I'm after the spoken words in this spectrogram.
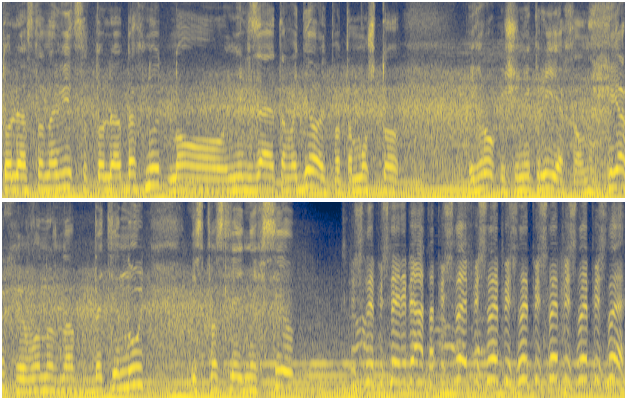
то ли остановиться, то ли отдохнуть, но нельзя этого делать, потому что игрок еще не приехал наверх, его нужно дотянуть из последних сил. Пішли, пішли, ребята, пішли, пішли, пішли, пішли, пішли, пішли.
